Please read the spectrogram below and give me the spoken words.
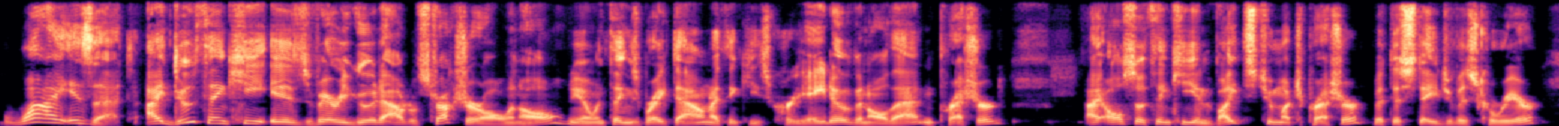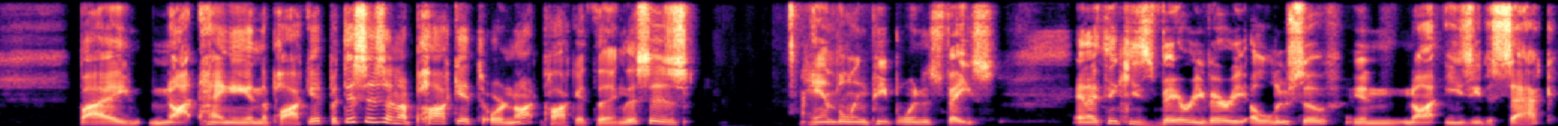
why is that? I do think he is very good out of structure, all in all. You know, when things break down, I think he's creative and all that and pressured. I also think he invites too much pressure at this stage of his career by not hanging in the pocket. But this isn't a pocket or not pocket thing. This is handling people in his face. And I think he's very, very elusive and not easy to sack.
